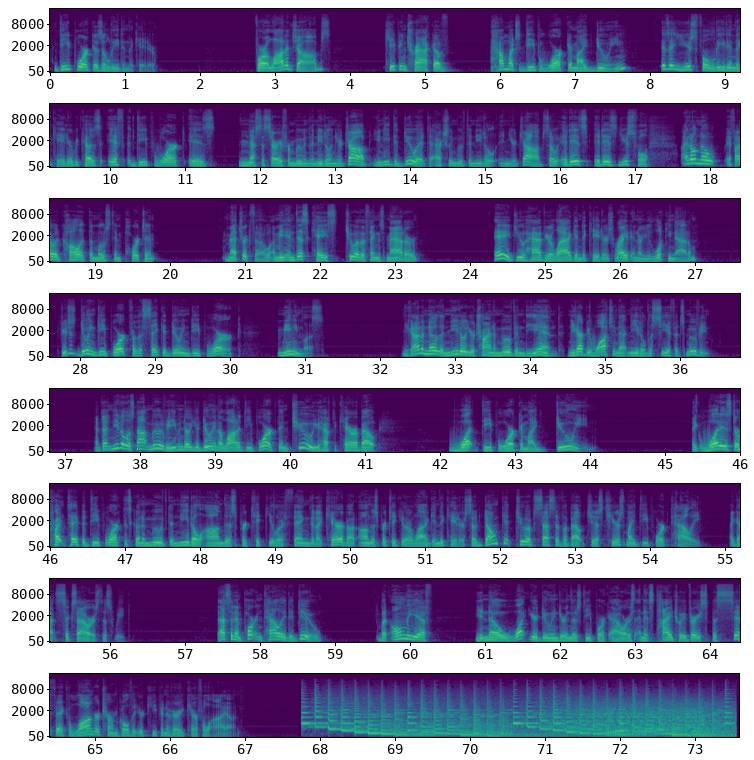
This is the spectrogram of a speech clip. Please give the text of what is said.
Deep work is a lead indicator for a lot of jobs, keeping track of how much deep work am I doing is a useful lead indicator because if deep work is necessary for moving the needle in your job, you need to do it to actually move the needle in your job. So it is it is useful. I don't know if I would call it the most important metric though. I mean, in this case, two other things matter. A, do you have your lag indicators right and are you looking at them? If you're just doing deep work for the sake of doing deep work, meaningless you got to know the needle you're trying to move in the end. And you got to be watching that needle to see if it's moving. If that needle is not moving, even though you're doing a lot of deep work, then two, you have to care about what deep work am I doing? Like, what is the right type of deep work that's going to move the needle on this particular thing that I care about on this particular lag indicator? So don't get too obsessive about just here's my deep work tally. I got six hours this week. That's an important tally to do, but only if you know what you're doing during those deep work hours, and it's tied to a very specific longer term goal that you're keeping a very careful eye on.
